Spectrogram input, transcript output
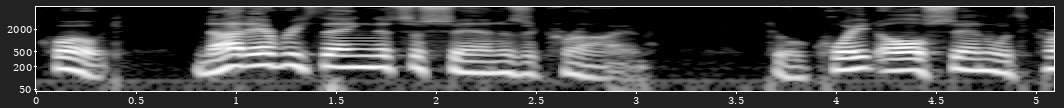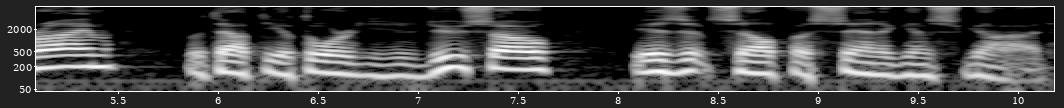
Quote, Not everything that's a sin is a crime. To equate all sin with crime without the authority to do so is itself a sin against God.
